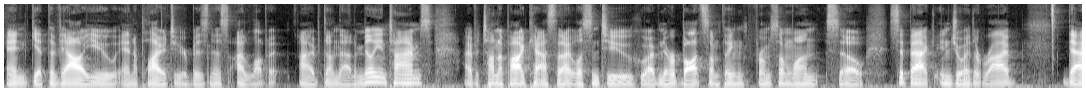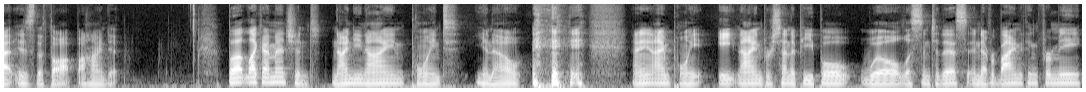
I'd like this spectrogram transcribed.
and get the value and apply it to your business, I love it. I've done that a million times. I have a ton of podcasts that I listen to who I've never bought something from someone. So sit back, enjoy the ride. That is the thought behind it. But like I mentioned, 99 point, you know, 99.89% of people will listen to this and never buy anything from me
